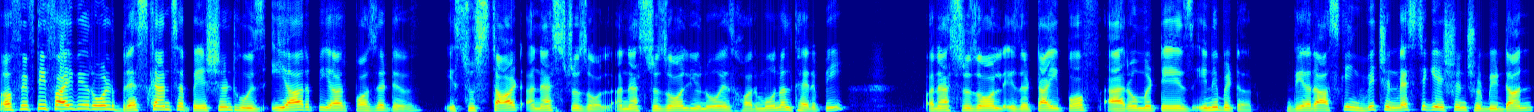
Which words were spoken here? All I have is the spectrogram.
A 55 year old breast cancer patient who is ERPR positive is to start anastrozole. Anastrozole you know is hormonal therapy. Anastrozole is a type of aromatase inhibitor. They are asking which investigation should be done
